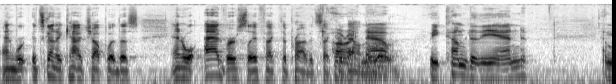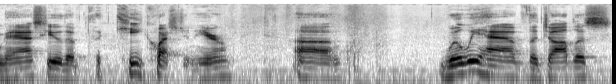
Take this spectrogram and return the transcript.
and we're, it's going to catch up with us, and it will adversely affect the private sector All right, down the now road. we come to the end. I'm going to ask you the, the key question here. Uh, will we have the jobless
